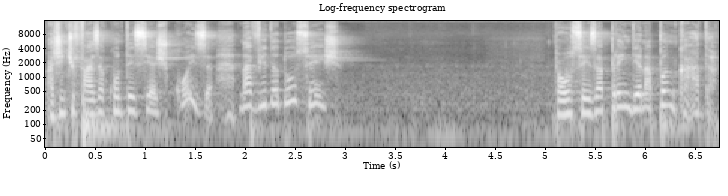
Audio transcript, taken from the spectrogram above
A gente faz acontecer as coisas na vida de vocês. Para vocês aprenderem na pancada.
